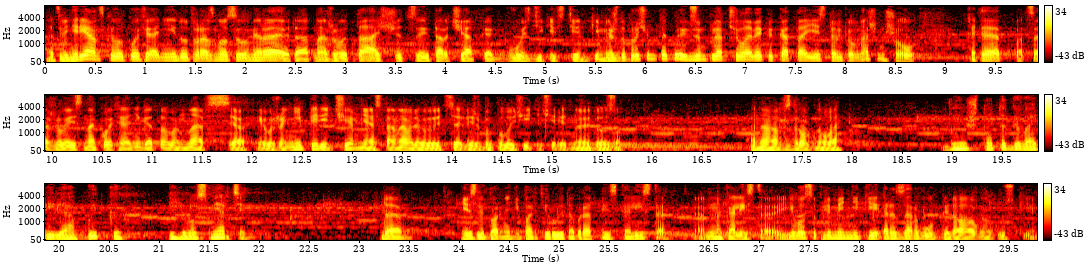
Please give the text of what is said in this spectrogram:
От венерианского кофе они идут в разнос и умирают, а от нашего тащатся и торчат, как гвоздики в стенке. Между прочим, такой экземпляр человека-кота есть только в нашем шоу. Хотя, подсаживаясь на кофе, они готовы на все и уже ни перед чем не останавливаются, лишь бы получить очередную дозу. Она вздрогнула. «Вы что-то говорили о пытках и его смерти?» «Да. Если парня депортируют обратно из Калиста, на Калиста, его соплеменники разорвут бедолагу на куски.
